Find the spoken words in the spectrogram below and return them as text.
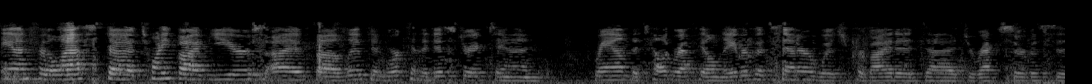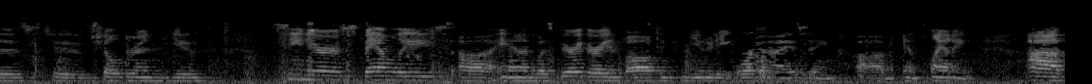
and for the last uh, 25 years, I've uh, lived and worked in the district and ran the Telegraph Hill Neighborhood Center, which provided uh, direct services to children, youth, seniors, families, uh, and was very, very involved in community organizing um, and planning. Uh,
